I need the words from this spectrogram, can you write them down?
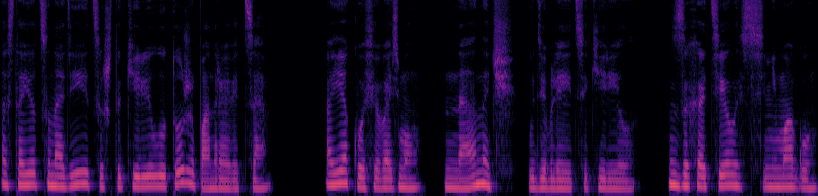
Остается надеяться, что Кириллу тоже понравится. А я кофе возьму. На ночь, удивляется Кирилл. Захотелось, не могу.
